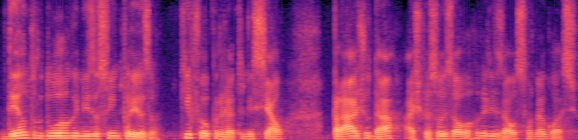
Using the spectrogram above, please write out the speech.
dentro do Organiza Sua Empresa, que foi o projeto inicial para ajudar as pessoas a organizar o seu negócio.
